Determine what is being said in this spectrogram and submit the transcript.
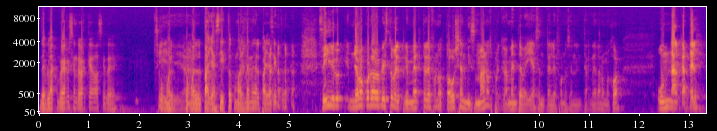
de BlackBerry se han de haber quedado así de... Sí, como, el, ya. como el payasito, como el meme del payasito. Sí, yo, me acuerdo haber visto el primer teléfono touch en mis manos, porque obviamente veías en teléfonos en internet a lo mejor un Alcatel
